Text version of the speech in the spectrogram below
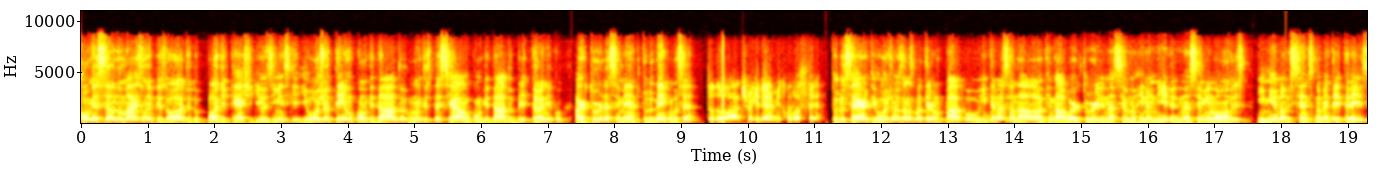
Começando mais um episódio do podcast Giozinski e hoje eu tenho um convidado muito especial, um convidado britânico, Arthur Nascimento. Tudo bem com você? Tudo ótimo, Guilherme. E com você? Tudo certo. E hoje nós vamos bater um papo internacional. Afinal, o Arthur ele nasceu no Reino Unido, ele nasceu em Londres em 1993.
